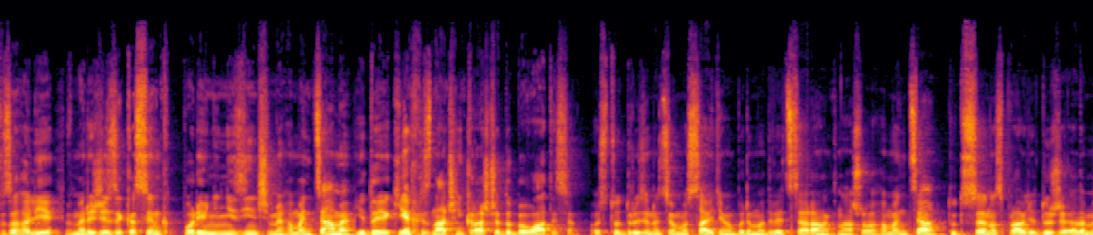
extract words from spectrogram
взагалі в мережі ZK Sync порівняні з іншими гаманцями, і до яких значень краще добиватися. Ось тут, друзі, на цьому сайті ми будемо дивитися ранг нашого гаманця. Тут все насправді дуже елементарно.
